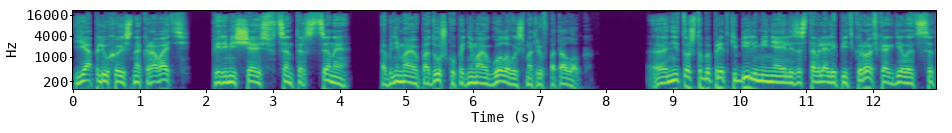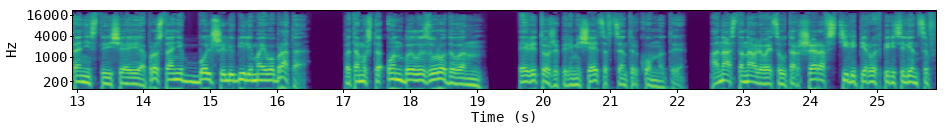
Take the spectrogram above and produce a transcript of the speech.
Я плюхаюсь на кровать, перемещаюсь в центр сцены, обнимаю подушку, поднимаю голову и смотрю в потолок. Э, не то чтобы предки били меня или заставляли пить кровь, как делают сатанисты, вещаю я, просто они больше любили моего брата, потому что он был изуродован. Эви тоже перемещается в центр комнаты. Она останавливается у торшера в стиле первых переселенцев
